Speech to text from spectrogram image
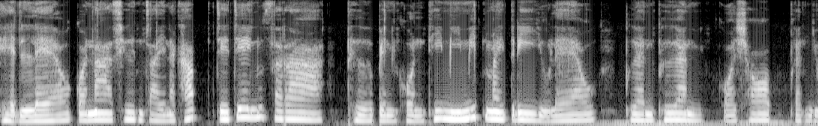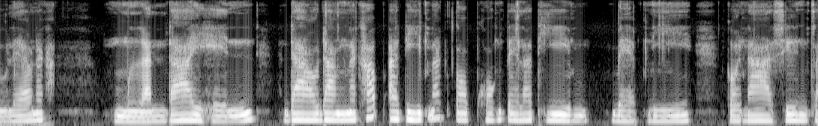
เห็นแล้วก็น่าชื่นใจนะครับ เจเจนุสรา เธอเป็นคนที่มีมิตรไมตรีอยู่แล้ว เพื่อนๆก็ชอบกันอยู่แล้วนะคะเหมือนได้เห็นดาวดังนะครับ อดีตนักตบของแต่ละทีม แบบนี้ก็น่าชื่นใจ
